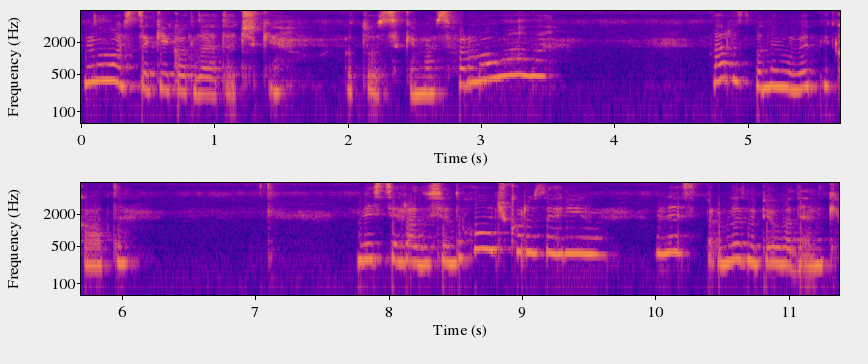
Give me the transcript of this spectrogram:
Ну, ось такі котлеточки. Котусики ми сформували. Зараз будемо випікати. 200 градусів духовочку розігріли десь приблизно півгодинки.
